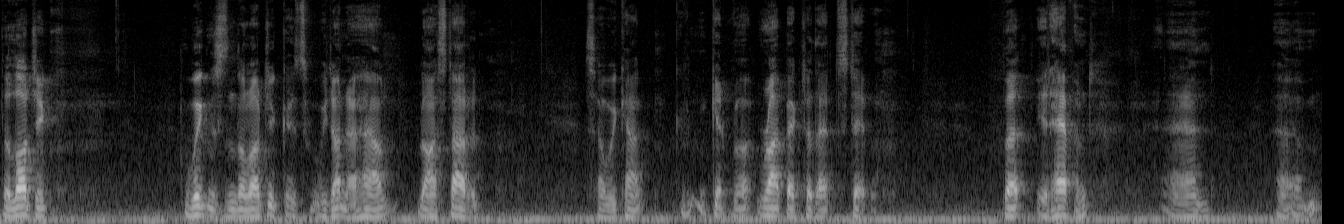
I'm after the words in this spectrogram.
the logic the weakness in the logic is we don't know how life started, so we can't get right back to that step. But it happened, and um,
